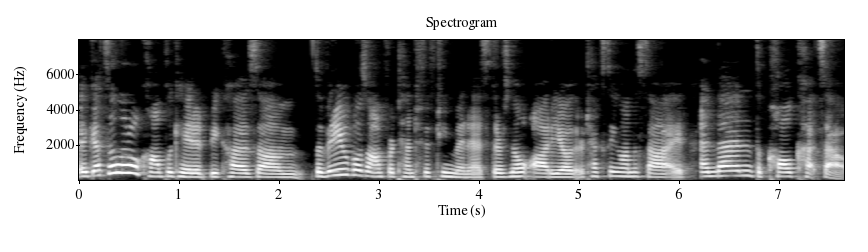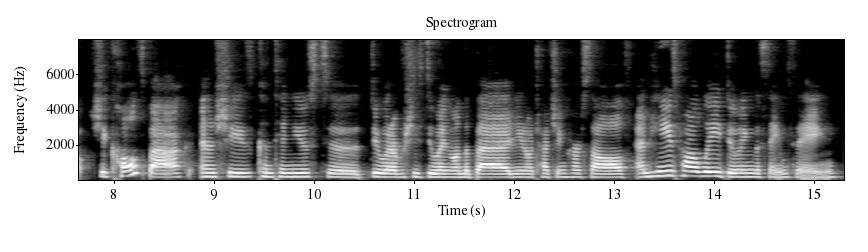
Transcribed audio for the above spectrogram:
it gets a little complicated because um, the video goes on for 10 to 15 minutes. There's no audio. They're texting on the side. And then the call cuts out. She calls back and she continues to do whatever she's doing on the bed, you know, touching herself. And he's probably doing the same thing.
